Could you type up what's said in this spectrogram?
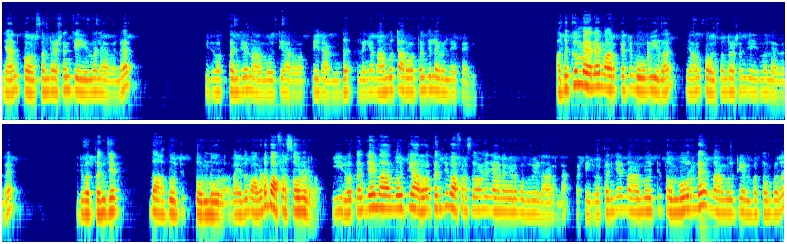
ഞാൻ കോൺസെൻട്രേഷൻ ചെയ്യുന്ന ലെവൽ ഇരുപത്തഞ്ച് നാനൂറ്റി അറുപത്തി രണ്ട് അല്ലെങ്കിൽ നാനൂറ്റി അറുപത്തഞ്ച് ലെവലിലേക്കായിരിക്കും. അതുക്കും മേലെ മാർക്കറ്റ് മൂവ് ചെയ്താൽ ഞാൻ കോൺസെൻട്രേഷൻ ചെയ്യുന്ന ലെവൽ ഇരുപത്തഞ്ച് നാനൂറ്റി തൊണ്ണൂറ്. അതായത് അവിടെ ബഫർ സോൺ ഇടണം. ഈ ഇരുപത്തഞ്ച് നാനൂറ്റി അറുപത്തഞ്ച് ബഫർ സോൺ ഞാൻ അങ്ങനെ പൊതുവെ ഇടാറില്ല. പക്ഷെ ഇരുപത്തഞ്ച് നാനൂറ്റി തൊണ്ണൂറിൽ നാനൂറ്റി എൺപത്തൊമ്പത്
